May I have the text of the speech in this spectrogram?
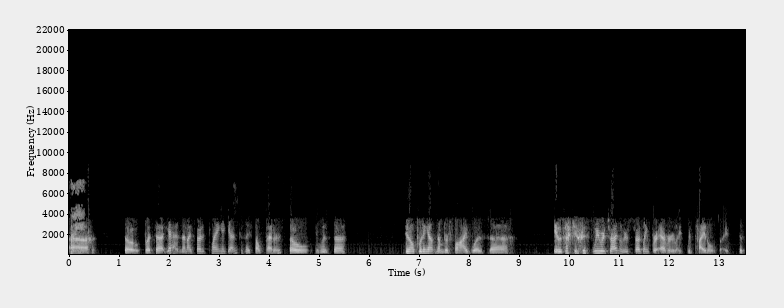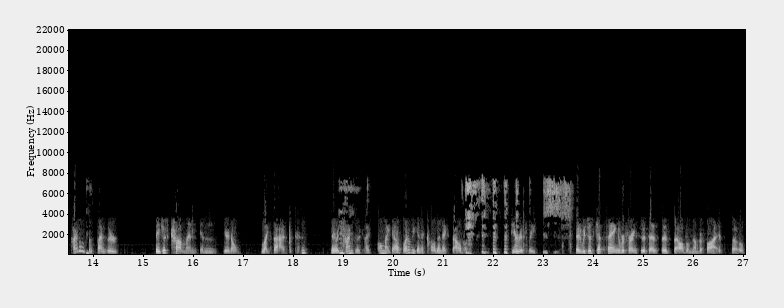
Uh, so, but uh, yeah, and then I started playing again because I felt better. So it was, uh, you know, putting out number five was. uh it was like it was. We were trying. We were struggling forever, like with titles, right? Because titles sometimes are, they just come and, and you know, like that. But then there are times where it's like, oh my god, what are we going to call the next album? Seriously. And we just kept saying, referring to it as the, the album number five. So,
